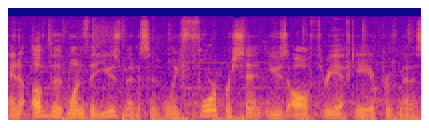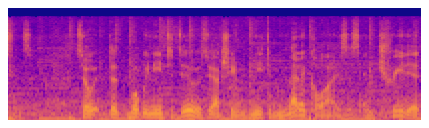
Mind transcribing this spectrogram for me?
And of the ones that use medicine, only 4% use all three FDA-approved medicines. So the, what we need to do is we actually need to medicalize this and treat it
